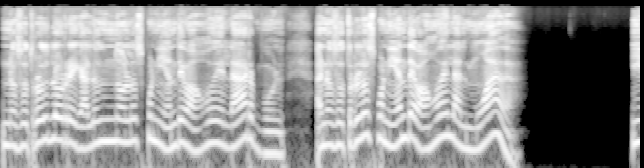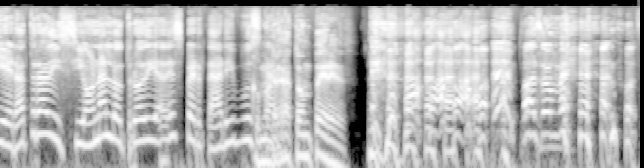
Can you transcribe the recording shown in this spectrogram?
nosotros los regalos no los ponían debajo del árbol, a nosotros los ponían debajo de la almohada. Y era tradición al otro día despertar y buscar Como el ratón Pérez. más o menos.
